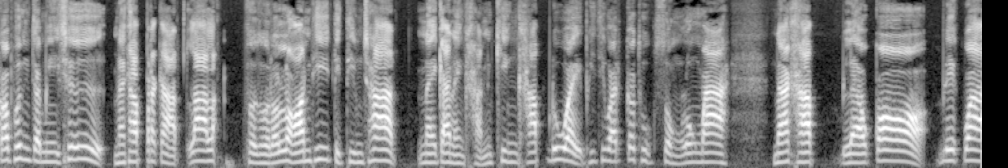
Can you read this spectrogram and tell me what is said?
ก็เพิ่งจะมีชื่อนะครับประกาศล่าสดๆร้อนๆที่ติดทีมชาติในการแข่งขันคิงคัพด้วยพิธีวัตรก็ถูกส่งลงมานะครับแล้วก็เรียกว่า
